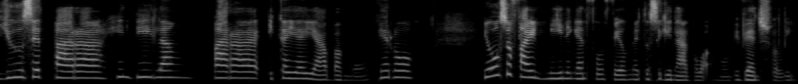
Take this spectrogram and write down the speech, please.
use it para hindi lang para ikayayabang mo. Pero you also find meaning and fulfillment sa ginagawa mo eventually.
